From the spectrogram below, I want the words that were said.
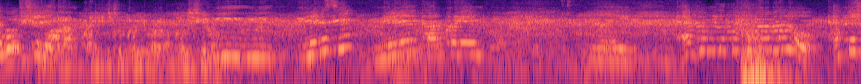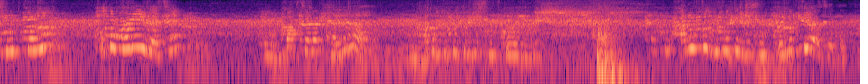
এবং ছেলেদের মারার পরে কিছু বললো ওরা বলছিল উম, উম, মেরেছে মেরে তারপরে এই একজনকে তো পুরো মারলো একটা শুট করলো ও তো মরেই গেছে বাচ্চারা খেলে না আরো দুটো তিনটে শুট করে দিবে আরো কি আছে তাতে।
